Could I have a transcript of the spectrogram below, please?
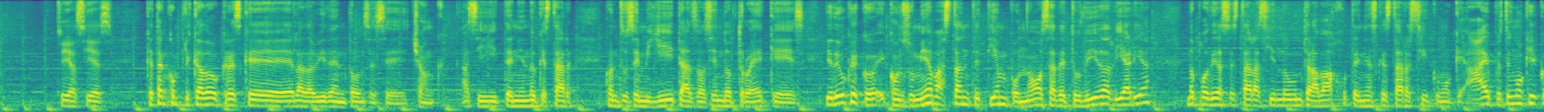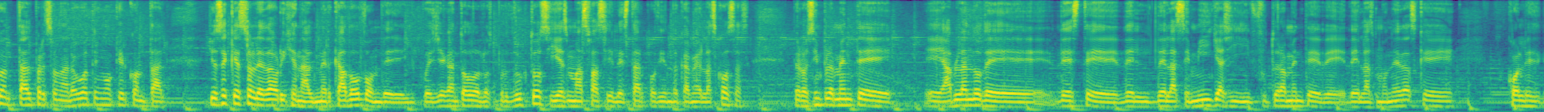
Sí, así es. ¿Qué tan complicado crees que era la vida entonces, eh, Chunk? Así teniendo que estar con tus semillitas o haciendo trueques. Yo digo que consumía bastante tiempo, ¿no? O sea, de tu vida diaria no podías estar haciendo un trabajo, tenías que estar así como que, ay, pues tengo que ir con tal persona, luego tengo que ir con tal. Yo sé que eso le da origen al mercado donde pues llegan todos los productos y es más fácil estar pudiendo cambiar las cosas. Pero simplemente eh, hablando de, este, de, las semillas y futuramente de, las monedas que ¿cuáles,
